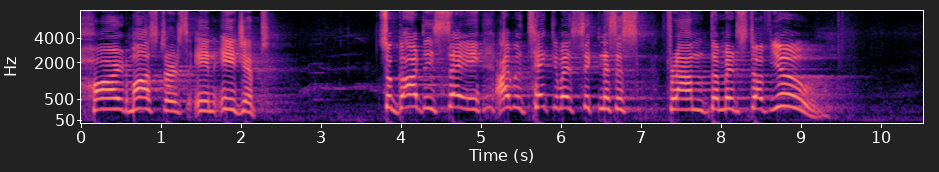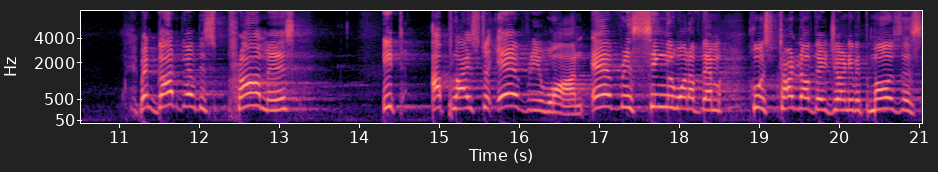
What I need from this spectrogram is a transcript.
hard masters in Egypt. So God is saying, I will take away sicknesses from the midst of you. When God gave this promise, it applies to everyone, every single one of them who started off their journey with Moses,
